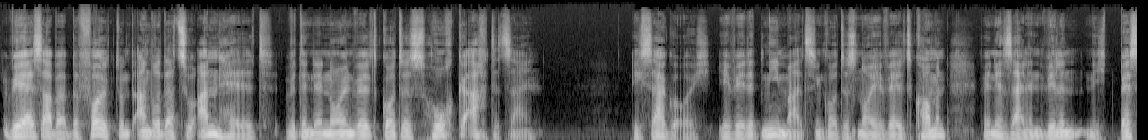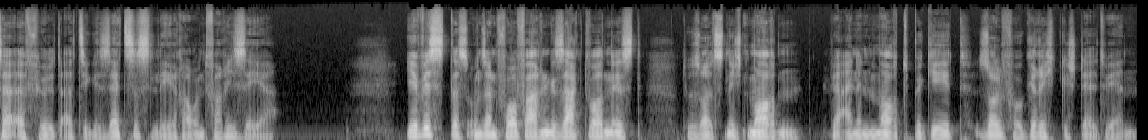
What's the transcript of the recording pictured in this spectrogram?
Wer es aber befolgt und andere dazu anhält, wird in der neuen Welt Gottes hoch geachtet sein. Ich sage euch, ihr werdet niemals in Gottes neue Welt kommen, wenn ihr seinen Willen nicht besser erfüllt als die Gesetzeslehrer und Pharisäer. Ihr wisst, dass unseren Vorfahren gesagt worden ist, du sollst nicht morden, wer einen Mord begeht, soll vor Gericht gestellt werden.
